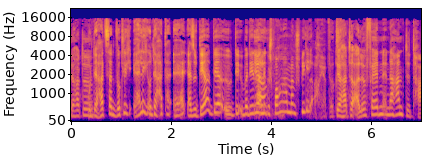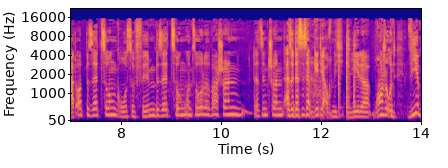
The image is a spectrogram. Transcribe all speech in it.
der hatte... Und der hat's dann wirklich, ehrlich, und der hat, äh, also der, der, der über den Ja. alle gesprochen haben beim Spiegel, ach ja, wirklich. Der hatte alle Fäden in der Hand, die Tatortbesetzung, große Filmbesetzung und so, das war schon, da sind schon, also das ist, ja- geht ja auch nicht in jeder Branche und wir,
